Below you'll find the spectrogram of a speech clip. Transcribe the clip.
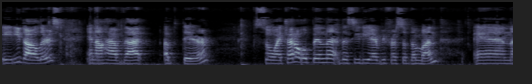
$80 and I'll have that up there. So I try to open the CD every first of the month and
